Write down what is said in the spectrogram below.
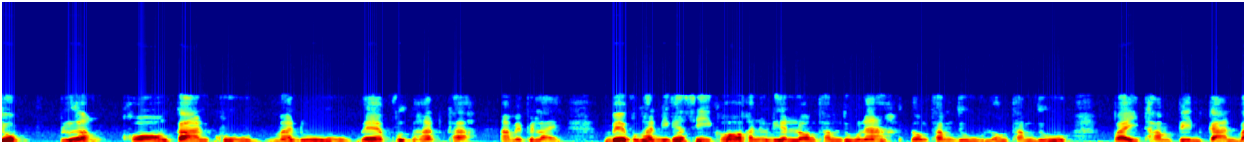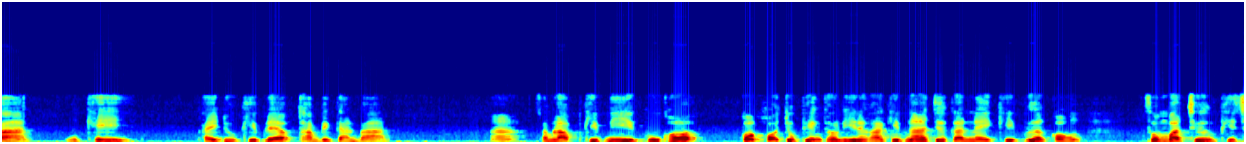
จบเรื่องของการคูณมาดูแบบฝึกหัดค่ะอ่าไม่เป็นไร แบบฝึกหัดมีแค่ 4 ข้อค่ะนักเรียนลองทำดูนะ ลองทำดู ลองทำดู ไปทำเป็นการบ้าน โอเค ใครดูคลิปแล้วทำเป็นการบ้าน อ่าสำหรับคลิปนี้ครูข้อก็ขอจบเพียงเท่านี้นะคะ คลิปหน้าเจอกันในคลิปเรื่องของสมบัติเชิงพิช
